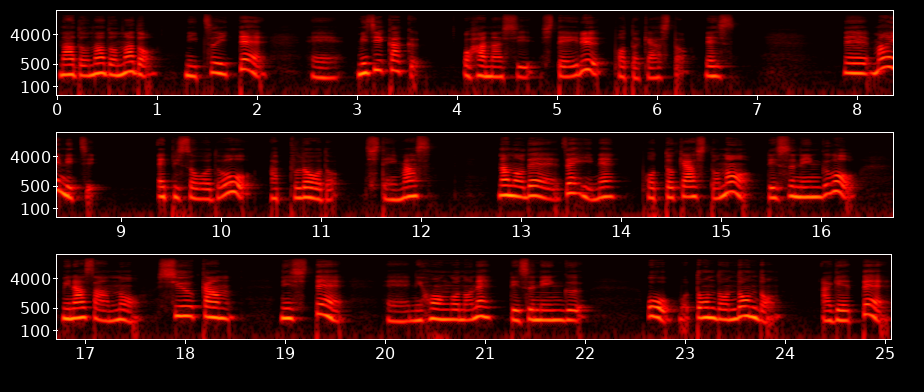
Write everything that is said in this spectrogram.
などなどなどについて、えー、短くお話ししているポッドキャストです。で、毎日エピソードをアップロードしています。なので、ぜひね、ポッドキャストのリスニングを皆さんの習慣にしてえー、日本語のねリスニングをもうどんどんどんどん上げて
